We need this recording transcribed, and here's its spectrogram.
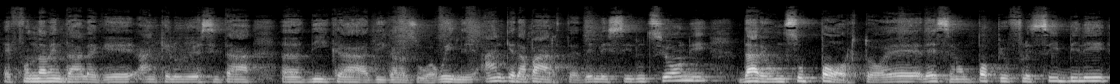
è fondamentale che anche l'università eh, dica, dica, la sua. Quindi anche da parte delle istituzioni dare un supporto ed essere un po' più flessibili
